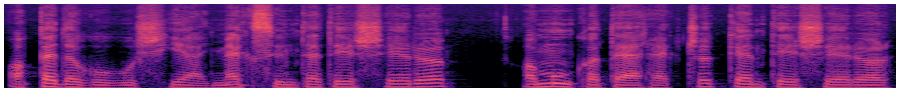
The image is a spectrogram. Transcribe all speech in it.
a pedagógus hiány megszüntetéséről, a munkaterhek csökkentéséről,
